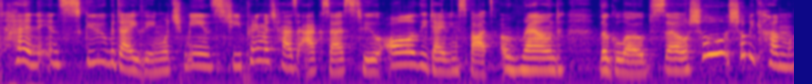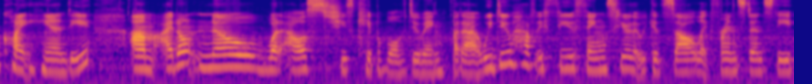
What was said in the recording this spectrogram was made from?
10 in scuba diving, which means she pretty much has access to all the diving spots around the globe, so she'll, she'll become quite handy. Um, I don't know what else she's capable of doing, but uh, we do have a few things here that we could sell, like for instance the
